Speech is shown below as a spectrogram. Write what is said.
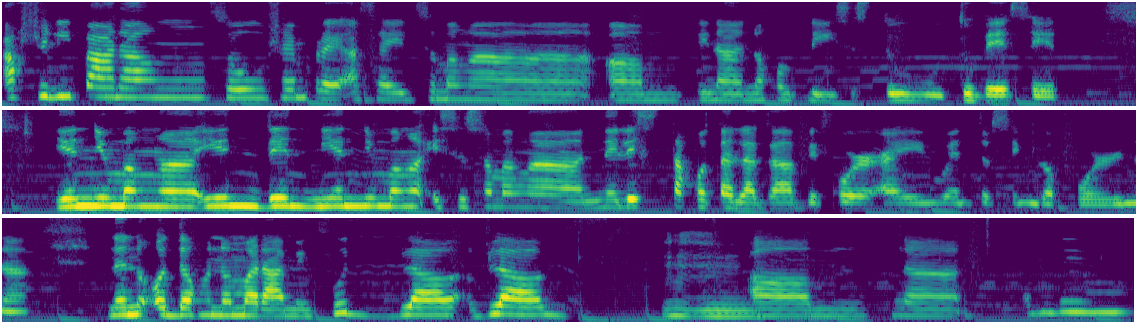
actually parang, so, syempre, aside sa mga um, pinano kong places to to visit, yan yung mga, yun din, yan yung mga isa sa mga nilista ko talaga before I went to Singapore na nanood ako ng maraming food vlog, vlogs, Mm-mm. um, na, ano ba yung,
